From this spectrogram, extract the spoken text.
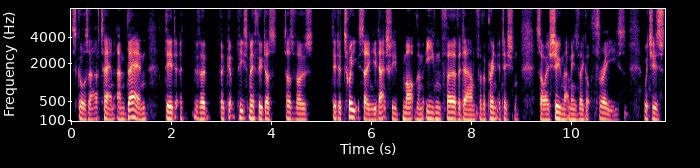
scores out of ten, and then did a, the the Pete Smith who does does those did a tweet saying he'd actually marked them even further down for the print edition. So I assume that means they got threes, which is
